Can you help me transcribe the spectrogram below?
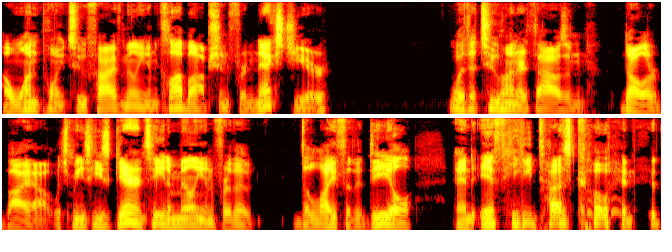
a 1.25 million club option for next year with a $200,000 buyout, which means he's guaranteed a million for the, the life of the deal. And if he does go and hit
